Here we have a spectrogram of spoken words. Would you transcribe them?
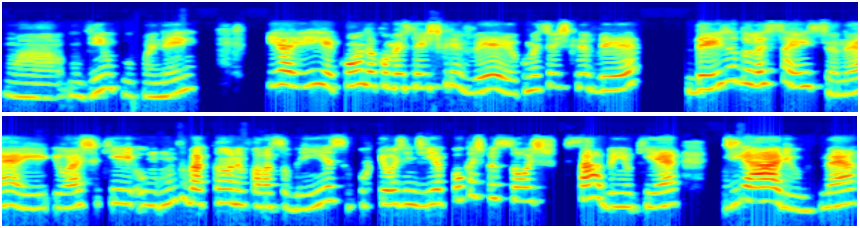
uma, um vínculo com o Enem. E aí, quando eu comecei a escrever, eu comecei a escrever desde a adolescência, né? E eu acho que muito bacana eu falar sobre isso, porque hoje em dia poucas pessoas sabem o que é diário, né?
